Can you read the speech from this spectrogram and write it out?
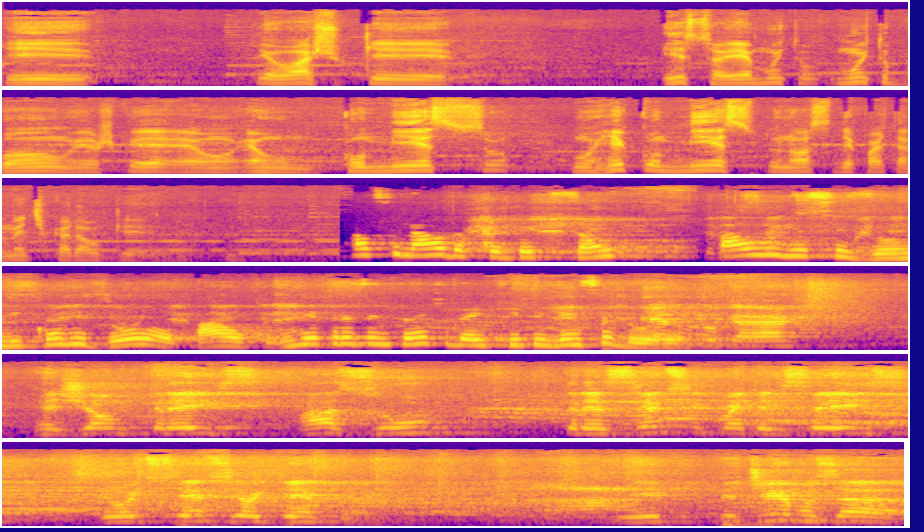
E eu acho que isso aí é muito, muito bom, eu acho que é um, é um começo, um recomeço do nosso departamento de karaokê. Ao final da competição, Paulo Yoshizumi convidou ao palco um representante da equipe vencedora. Primeiro lugar, região 3, azul, 356 e 880. E pedimos a,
